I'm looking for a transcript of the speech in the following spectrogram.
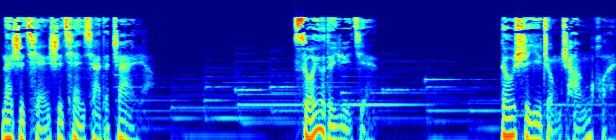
那是前世欠下的债呀。所有的遇见，都是一种偿还。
